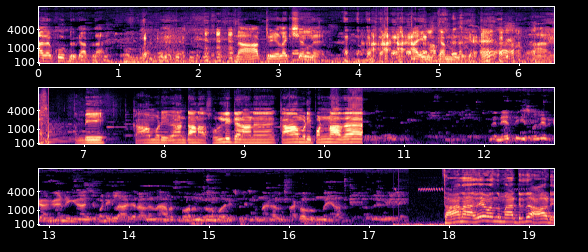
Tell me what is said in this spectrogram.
அதை கூப்பிட்டுருக்காப்ல. நான் ஆஃப்டர் எலெக்ஷன் தம்பி காமெடி வேண்டாம் நான் சொல்லிட்டேன் நானு. காமெடி பண்ணாத. நேத்துக்கு சொல்லியிருக்காங்க நீங்க அஞ்சு மணிக்குள்ள ஆஜராகலன்னா அரசு வரங்கிற மாதிரி சொல்லி சொன்னாங்க. அது தகவல் உண்மையா? தானாவே வந்து மாட்டுது ஆடு.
